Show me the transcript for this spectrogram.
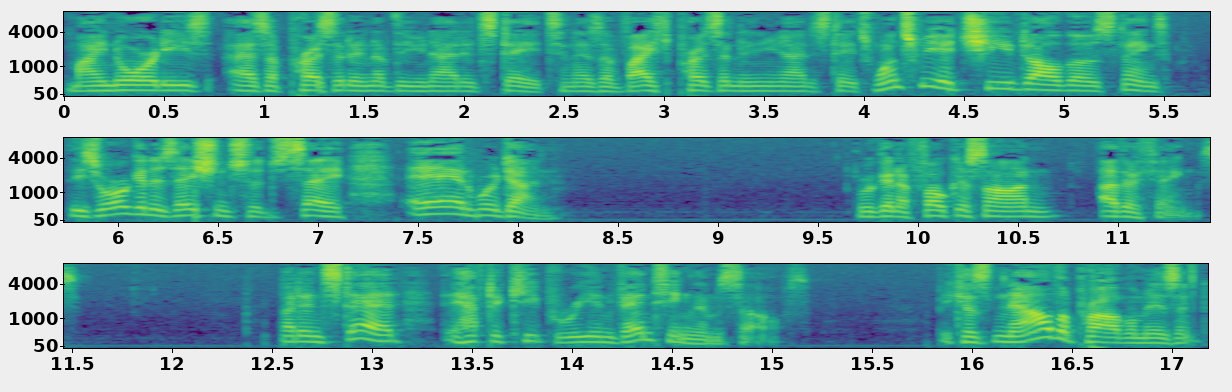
minorities as a president of the United States and as a vice president of the United States, once we achieved all those things, these organizations should say, and we're done. We're going to focus on other things. But instead, they have to keep reinventing themselves. Because now the problem isn't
